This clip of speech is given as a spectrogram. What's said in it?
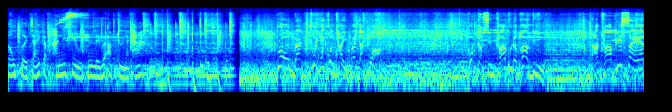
ลองเปิดใจให้กับ Honey Q Level Up ดูนะคะ Rollback ช่วยให้คนไทยประหยัดกว่า พบกับสินค้าคุณภาพดี ราคาพิเศษ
